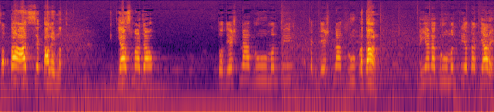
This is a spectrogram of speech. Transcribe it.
સત્તા આજ છે, કાલે નથી. ઇતિહાસમાં જાઓ તો દેશના ગૃહમંત્રી એટલે દેશના ગૃહપ્રધાન અહીંયાના ગૃહમંત્રી હતા ત્યારે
